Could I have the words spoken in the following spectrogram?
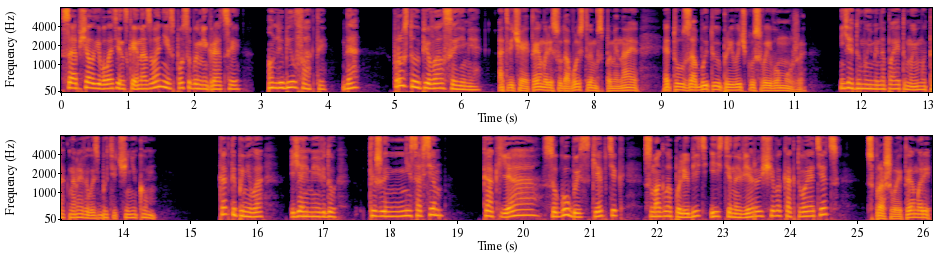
сообщал его латинское название и способы миграции. Он любил факты, да? Просто упивался ими», — отвечает Эмори с удовольствием, вспоминая эту забытую привычку своего мужа. «Я думаю, именно поэтому ему так нравилось быть учеником». «Как ты поняла? Я имею в виду, ты же не совсем...» Как я, сугубый скептик, смогла полюбить истинно верующего, как твой отец?» — спрашивает Эмори,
